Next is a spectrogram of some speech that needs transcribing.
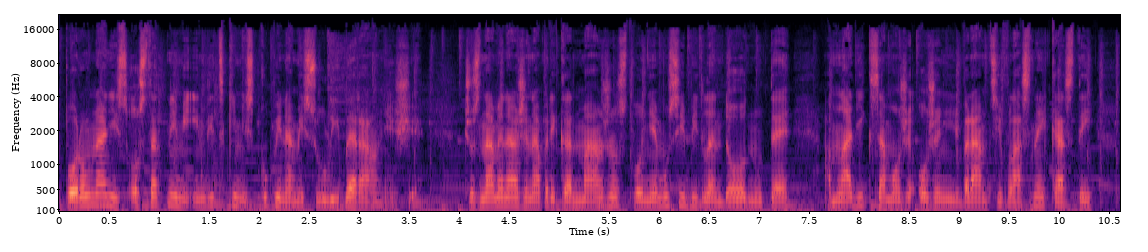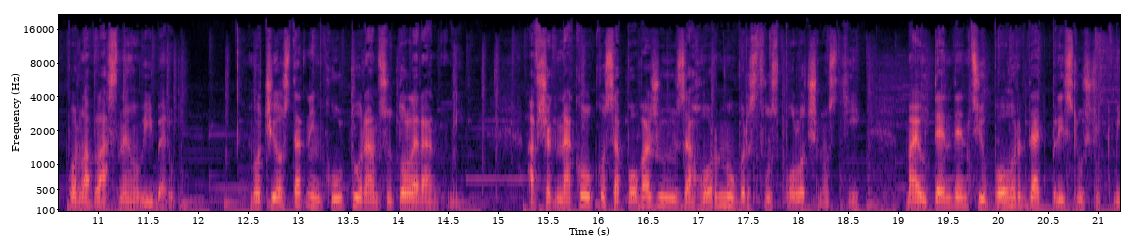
V porovnaní s ostatnými indickými skupinami sú liberálnejšie, čo znamená, že napríklad manželstvo nemusí byť len dohodnuté a mladík sa môže oženiť v rámci vlastnej kasty podľa vlastného výberu. Voči ostatným kultúram sú tolerantní, avšak nakoľko sa považujú za hornú vrstvu spoločnosti, majú tendenciu pohrdať príslušníkmi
